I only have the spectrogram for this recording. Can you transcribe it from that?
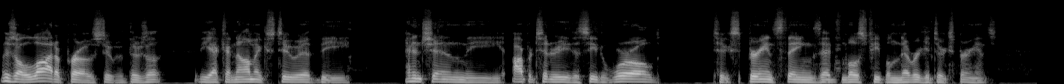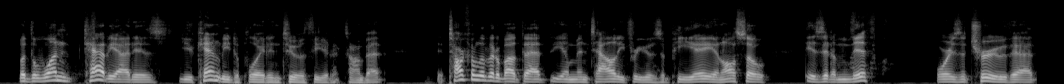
there's a lot of pros to it. There's a the economics to it, the pension, the opportunity to see the world, to experience things that most people never get to experience. But the one caveat is you can be deployed into a theater of combat. Talk a little bit about that you know, mentality for you as a PA, and also, is it a myth Or is it true that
